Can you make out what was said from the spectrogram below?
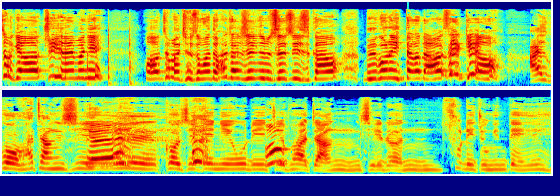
저기요, 주인 할머니. 어, 정말 죄송한데 화장실 좀 쓸 수 있을까요? 물건을 이따가 나와서 할게요. 아이고 화장실 예? 거시기니 우리 집 화장실은 수리 중인데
